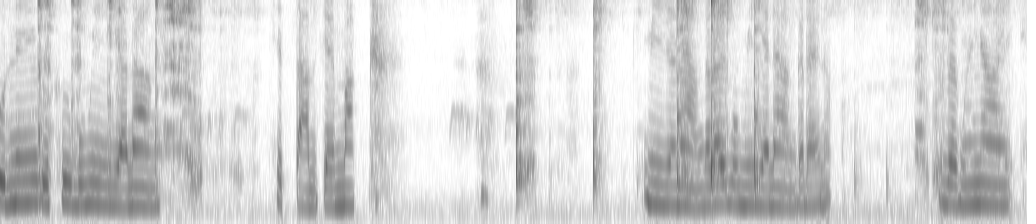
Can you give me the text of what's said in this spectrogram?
สูตรนี้ก็คือบุมียานางเฮ็ดตามใจมัก มียานางก็ได้บุมียานางก็ได้เนาะแบบง่ายๆ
